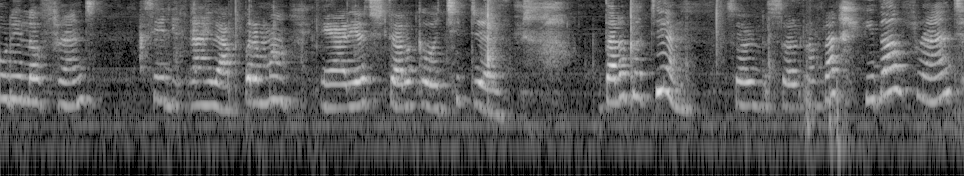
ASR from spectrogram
முடியல ஃப்ரெண்ட்ஸ் சரி நான் இது அப்புறமா யாரையாச்சும் திறக்க வச்சுட்டு திறக்க வச்சு சொல் சொல்கிறேன் இதான் ஃப்ரெண்ட்ஸ்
